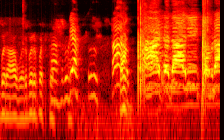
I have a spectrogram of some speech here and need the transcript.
बरं आवर बरं पटकन. रुग्या झाली कोंबडा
